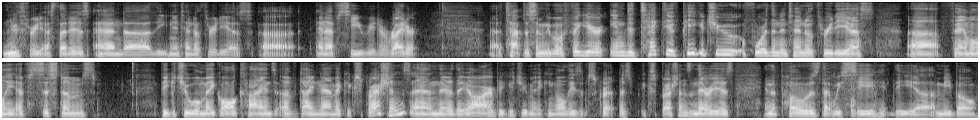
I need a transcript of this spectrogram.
new 3DS that is, and uh, the Nintendo 3DS uh, NFC reader writer. Uh, tap this amiibo figure in Detective Pikachu for the Nintendo 3DS uh, family of systems. Pikachu will make all kinds of dynamic expressions, and there they are, Pikachu making all these expressions, and there he is in the pose that we see the uh, amiibo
